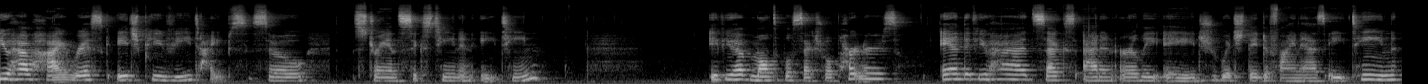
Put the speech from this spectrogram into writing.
you have high risk HPV types, so strands 16 and 18, if you have multiple sexual partners, and if you had sex at an early age, which they define as 18.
